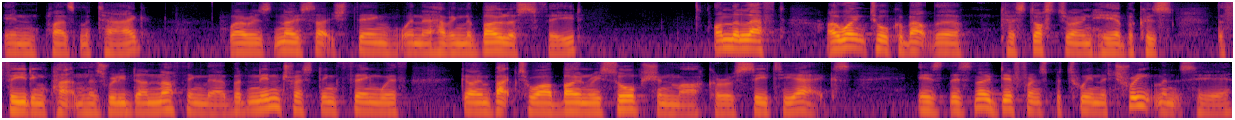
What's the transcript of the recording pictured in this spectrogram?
in plasma TAG, whereas no such thing when they're having the bolus feed. On the left, I won't talk about the testosterone here because the feeding pattern has really done nothing there, but an interesting thing with going back to our bone resorption marker of CTX, is there's no difference between the treatments here,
